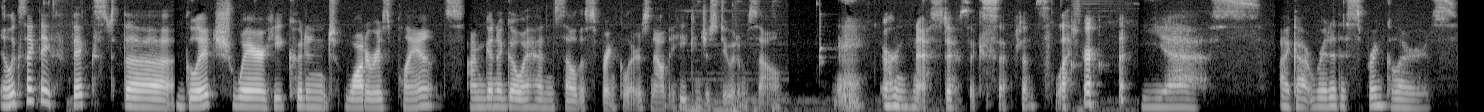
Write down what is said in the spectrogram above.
It looks like they fixed the glitch where he couldn't water his plants. I'm gonna go ahead and sell the sprinklers now that he can just do it himself. Ernesto's acceptance letter. yes, I got rid of the sprinklers.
